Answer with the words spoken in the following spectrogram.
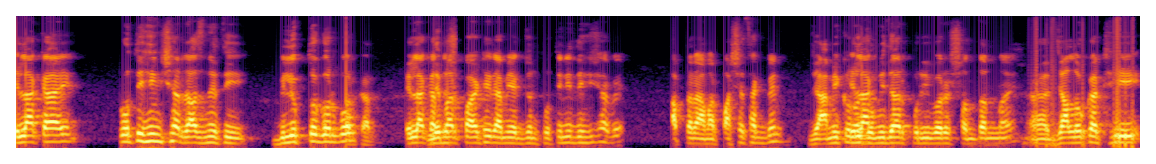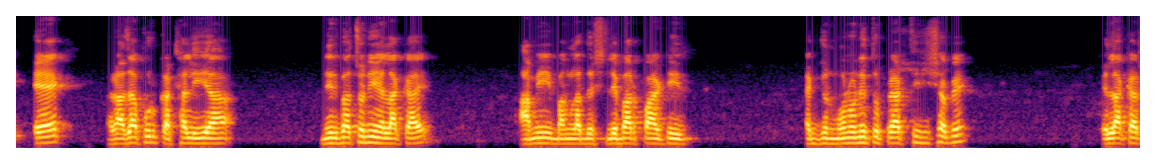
এলাকায় প্রতিহিংসার রাজনীতি বিলুপ্ত করব। এলাকা লেবার পার্টির আমি একজন প্রতিনিধি হিসাবে আপনারা আমার পাশে থাকবেন। যে আমি কোনো জমিদার পরিবারের সন্তান নয়। জালকাঠি এক রাজাপুর কাঠালিয়া নির্বাচনী এলাকায় আমি বাংলাদেশ লেবার পার্টির একজন মনোনীত প্রার্থী হিসাবে এলাকার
